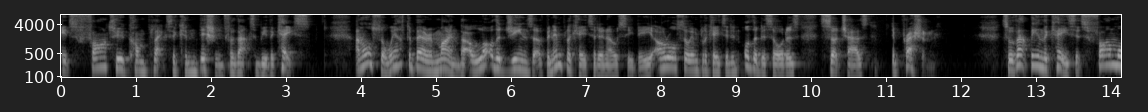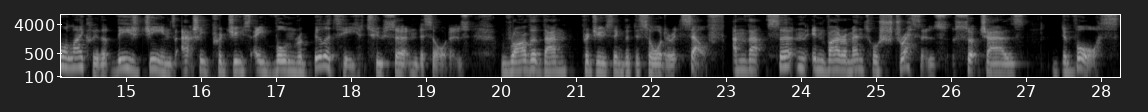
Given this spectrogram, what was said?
It's far too complex a condition for that to be the case. And also, we have to bear in mind that a lot of the genes that have been implicated in OCD are also implicated in other disorders, such as depression. So, that being the case, it's far more likely that these genes actually produce a vulnerability to certain disorders rather than producing the disorder itself, and that certain environmental stresses, such as divorce,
